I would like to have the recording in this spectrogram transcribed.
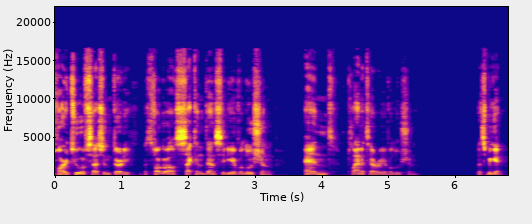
Part 2 of session 30. Let's talk about second density evolution and planetary evolution. Let's begin.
